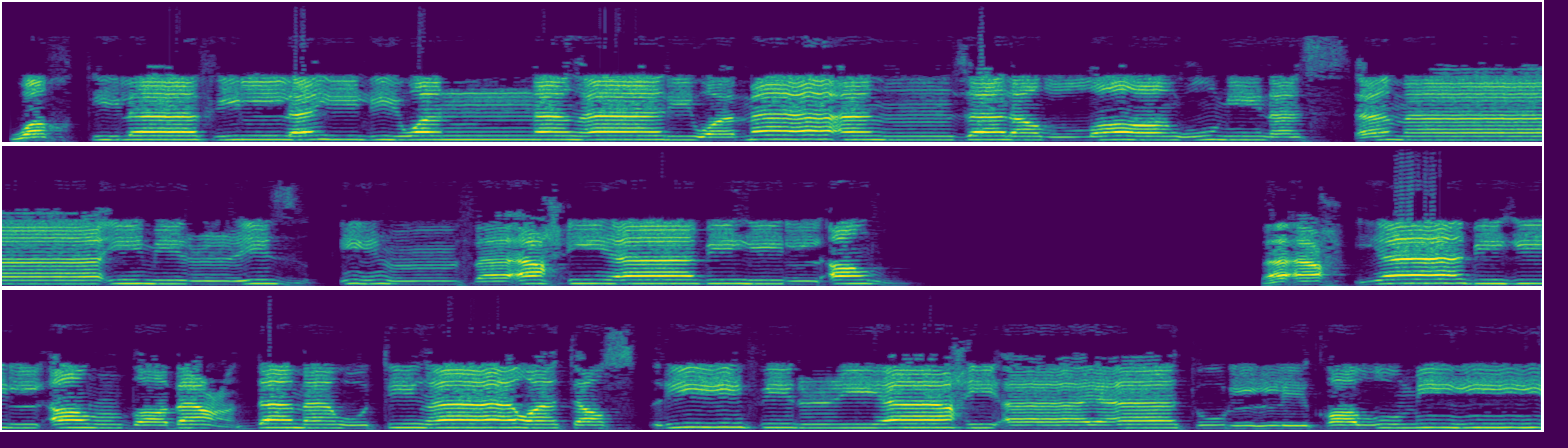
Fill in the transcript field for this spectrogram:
واختلاف الليل والنهار وما أنزل الله من السماء من رزق فأحيا به الأرض فأحيا به الأرض بعد موتها وتصريف الرياح آيات لقوم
